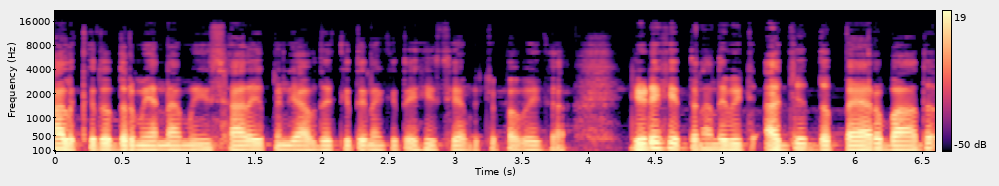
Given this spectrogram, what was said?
ਹਲਕੇ ਤੋਂ ਦਰਮਿਆਨਾ ਮੀਂਹ ਸਾਰੇ ਪੰਜਾਬ ਦੇ ਕਿਤੇ ਨਾ ਕਿਤੇ ਹਿੱਸਿਆਂ ਵਿੱਚ ਪਵੇਗਾ, ਜਿਹੜੇ ਖੇਤਰਾਂ ਦੇ ਵਿੱਚ ਅੱਜ ਦੁਪਹਿਰ ਬਾਅਦ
